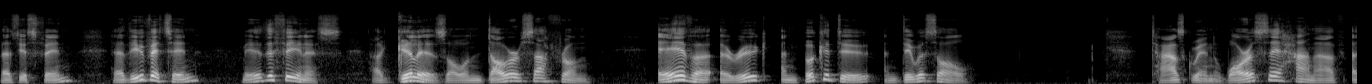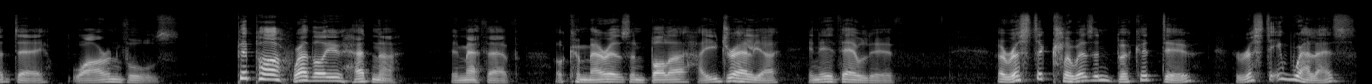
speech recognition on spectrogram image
Besius fin, heddiw fitin, mi the finis, a gillis o dower saffron, Eva a rug and bucadoo and do us all. Tasgwyn waris e hanav a day war and. Pippa whether hedna, i methev, o chimeras and bolla hydrelia in ddewlydd. Arista clywes and bucadoo, arista i weles.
